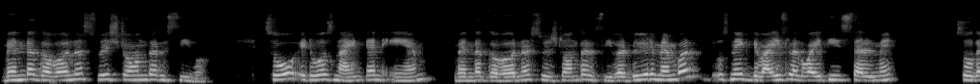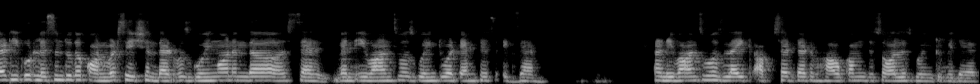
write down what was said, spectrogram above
when the governor switched on the receiver. So it was 9:10 a.m when the governor switched on the receiver. Do you remember? उसने एक device लगवाई थी cell में so that he could listen to the conversation that was going on in the cell when Evans was going to attempt his exam. And Evans was like upset that how come this all is going to be there.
